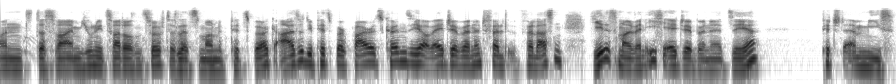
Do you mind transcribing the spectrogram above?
Und das war im Juni 2012 das letzte Mal mit Pittsburgh. Also die Pittsburgh Pirates können sich auf AJ Burnett ver verlassen. Jedes Mal, wenn ich AJ Burnett sehe, pitcht er mies.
